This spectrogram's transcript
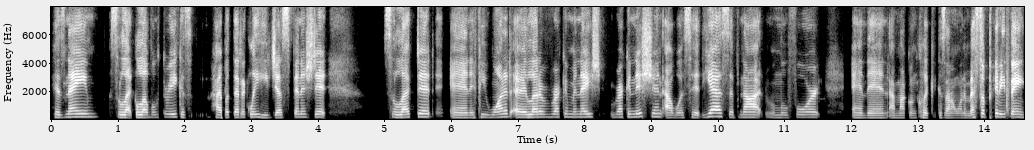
his name, select level three, because hypothetically, he just finished it. Select it, and if he wanted a letter of recommendation, recognition, I was hit yes. If not, we'll move forward. And then I'm not gonna click it because I don't want to mess up anything.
